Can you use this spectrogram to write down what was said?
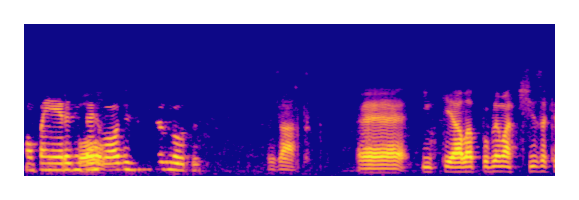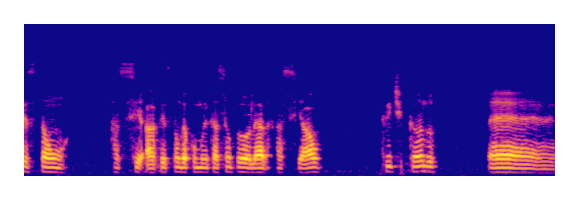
Companheira de intervoz de muitas lutas. Exato. É, em que ela problematiza a questão a questão da comunicação pelo olhar racial, criticando é,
